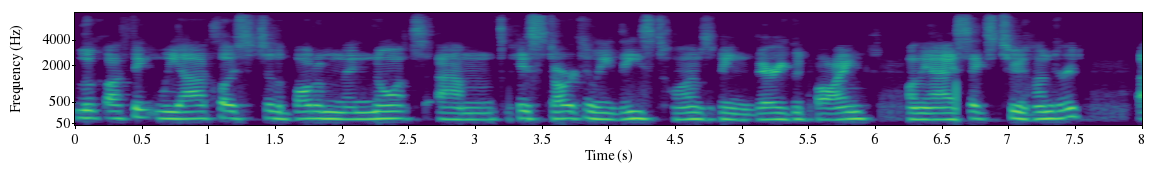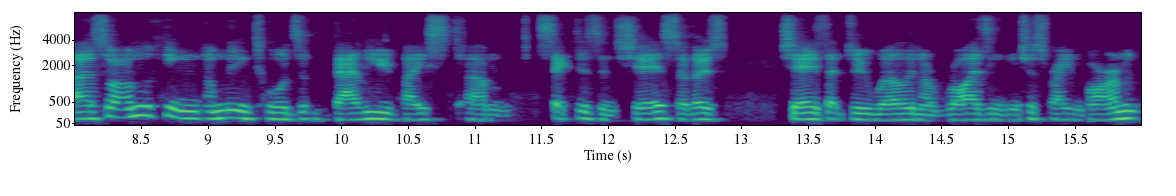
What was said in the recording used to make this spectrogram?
Look, I think we are closer to the bottom than not. Um, historically, these times have been very good buying on the ASX 200. Uh, so I'm looking, I'm leaning towards value-based um, sectors and shares. So those shares that do well in a rising interest rate environment.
